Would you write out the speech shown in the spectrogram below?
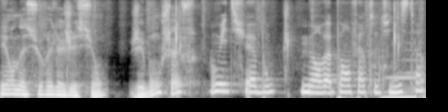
et en assurer la gestion. J'ai bon, chef? Oui, tu as bon, mais on va pas en faire toute une histoire.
